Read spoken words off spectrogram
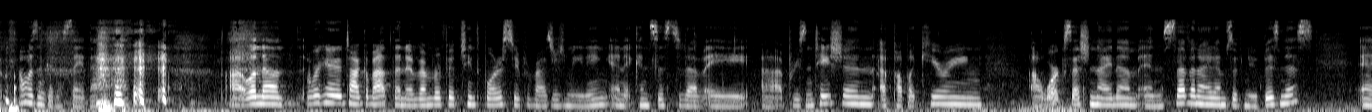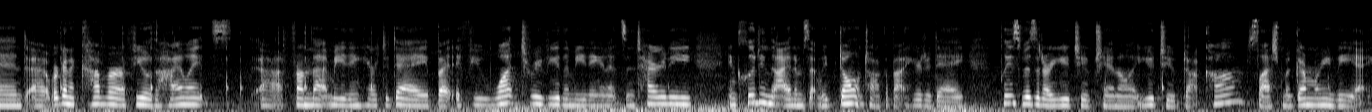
I wasn't going to say that. Uh, well, now we're here to talk about the November 15th Board of Supervisors meeting, and it consisted of a uh, presentation, a public hearing, a work session item, and seven items of new business. And uh, we're going to cover a few of the highlights uh, from that meeting here today. But if you want to review the meeting in its entirety, including the items that we don't talk about here today, please visit our YouTube channel at youtube.com slash Montgomery VA.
